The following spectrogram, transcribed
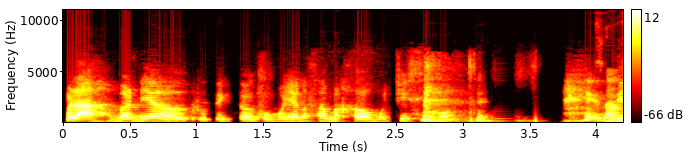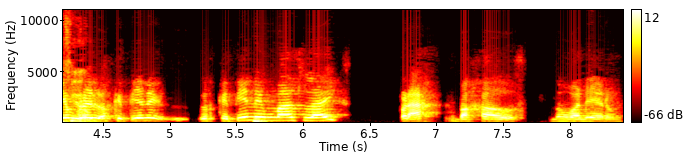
¡pra! baneado tu TikTok, como ya nos han bajado muchísimo. Siempre los que tienen, los que tienen más likes, ¡pra! bajados, nos banearon.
